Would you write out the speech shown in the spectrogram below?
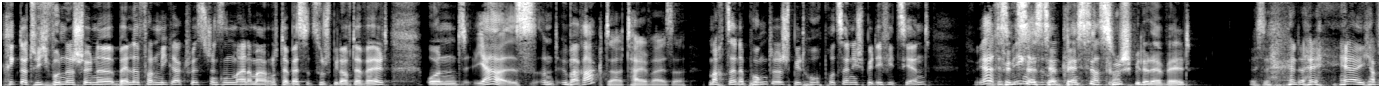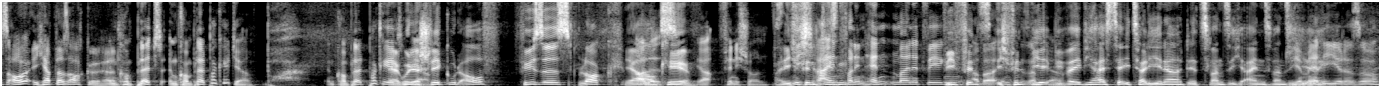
Kriegt natürlich wunderschöne Bälle von Mika Christensen, meiner Meinung nach der beste Zuspieler auf der Welt. Und ja, ist und überragt da teilweise. Macht seine Punkte, spielt hochprozentig, spielt effizient. Ja, deswegen, Findest du, ist also der beste Zuspieler der Welt? Das, ja, ich hab's auch, ich hab das auch gehört. Im, Komplett, im Komplettpaket, ja. Boah. Im Komplettpaket. Ja, gut, er schlägt gut auf. Physis, Block, ja, alles. okay. Ja, finde ich schon. Weil ich Nicht find rein diesen, von den Händen meinetwegen. Wie aber ich finde, wie, ja. wie, wie heißt der Italiener, der 2021 Giamelli oder so?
